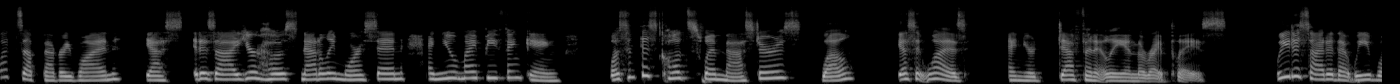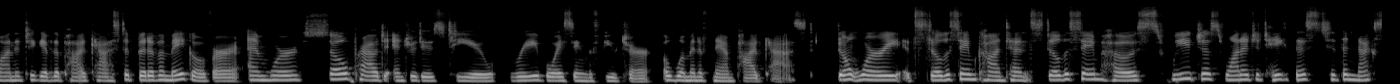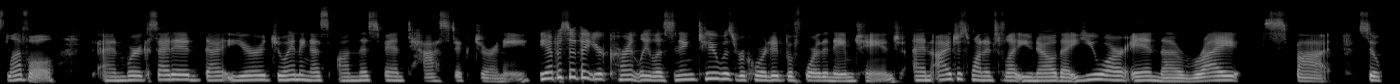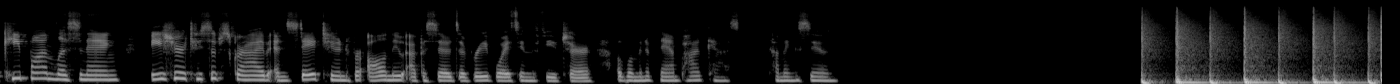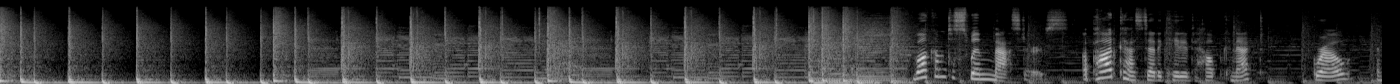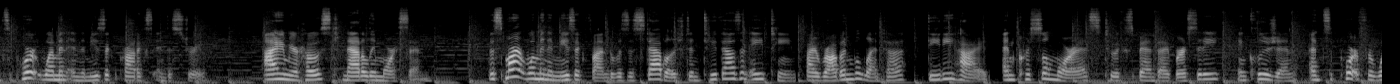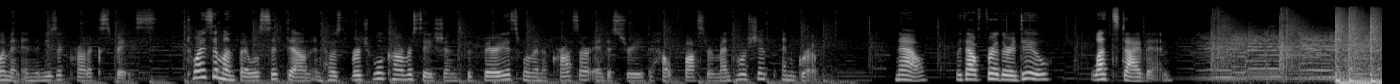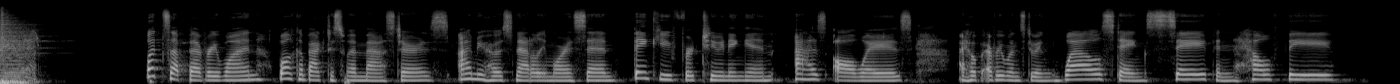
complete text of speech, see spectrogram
What's up, everyone? Yes, it is I, your host, Natalie Morrison, and you might be thinking, wasn't this called Swim Masters? Well, yes, it was, and you're definitely in the right place. We decided that we wanted to give the podcast a bit of a makeover, and we're so proud to introduce to you Revoicing the Future, a Women of NAMM podcast. Don't worry, it's still the same content, still the same hosts. We just wanted to take this to the next level. And we're excited that you're joining us on this fantastic journey. The episode that you're currently listening to was recorded before the name change. And I just wanted to let you know that you are in the right spot. So keep on listening. Be sure to subscribe and stay tuned for all new episodes of Revoicing the Future, a Woman of NAMM podcast coming soon. Welcome to Swim Masters, a podcast dedicated to help connect, grow, and support women in the music products industry. I am your host, Natalie Morrison. The Smart Women in Music Fund was established in 2018 by Robin Walenta, Dee Dee Hyde, and Crystal Morris to expand diversity, inclusion, and support for women in the music products space. Twice a month, I will sit down and host virtual conversations with various women across our industry to help foster mentorship and growth. Now, without further ado, let's dive in. What's up, everyone? Welcome back to Swim Masters. I'm your host, Natalie Morrison. Thank you for tuning in as always. I hope everyone's doing well, staying safe and healthy.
